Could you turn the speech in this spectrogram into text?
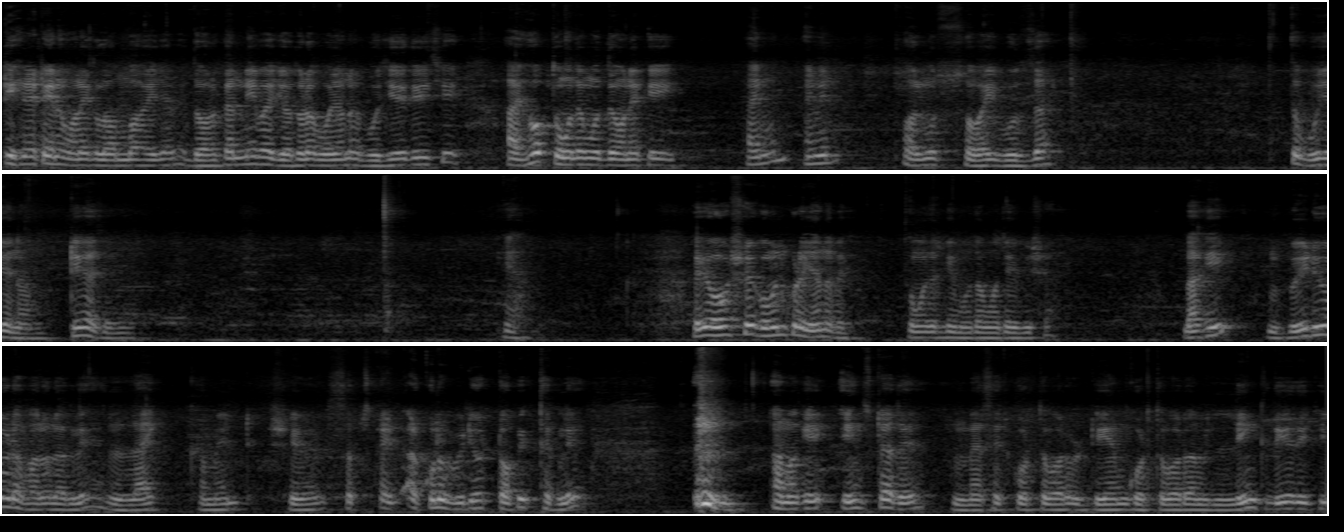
টেনে টেনে অনেক লম্বা হয়ে যাবে। দরকার নেই ভাই, যতটা বোঝানো বুঝিয়ে দিয়েছি। আই হোপ তোমাদের মধ্যে অনেকেই I mean I mean almost সবাই বুঝদার। তো বুঝে নাও, ঠিক আছে? ইয়া এই অবশ্যই কমেন্ট করে জানাবে তোমাদের কি মতামত এই বিষয়ে। বাকি ভিডিওটা ভালো লাগলে লাইক কমেন্ট শেয়ার সাবস্ক্রাইব আর কোনো ভিডিওর টপিক থাকলে আমাকে ইনস্টাতে মেসেজ করতে পারো ডিএম করতে পারো। আমি লিঙ্ক দিয়ে দিচ্ছি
